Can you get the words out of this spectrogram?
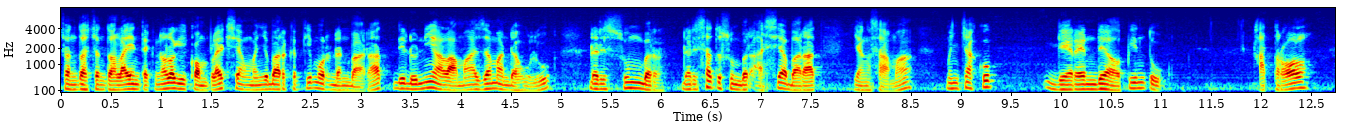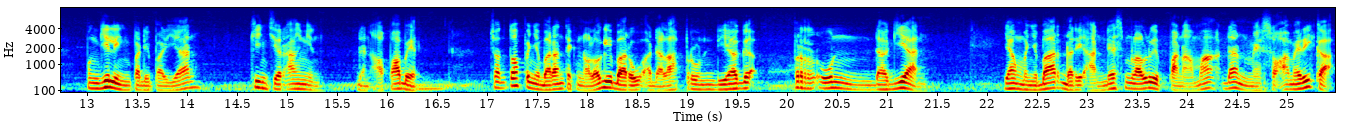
Contoh-contoh lain teknologi kompleks yang menyebar ke timur dan barat di dunia lama zaman dahulu dari sumber dari satu sumber Asia Barat yang sama mencakup gerendel pintu, katrol, penggiling padi-padian, kincir angin, dan alfabet. Contoh penyebaran teknologi baru adalah perundiaga, perundagian yang menyebar dari Andes melalui Panama dan Mesoamerika.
